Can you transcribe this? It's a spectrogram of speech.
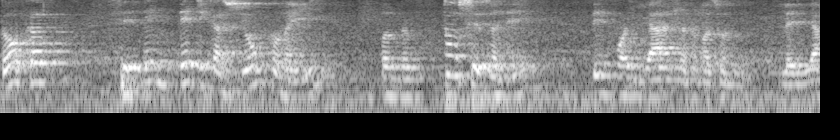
Donc c'était une dédication qu'on a eue pendant toutes ces années des voyages en Amazonie, Lelia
